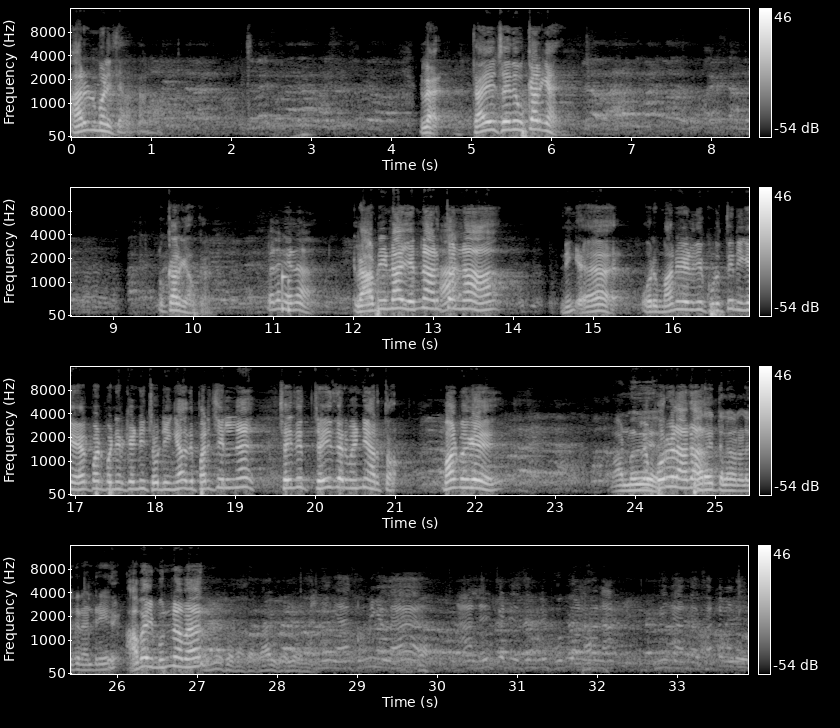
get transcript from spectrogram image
அருண்மொழி தேவன் இல்ல தயவு செய்து உட்காருங்க உட்காருங்க. உட்காருங்க என்ன? இல்ல அப்படின்னா என்ன அர்த்தம்னா நீங்க ஒரு மனு எழுதி கொடுத்து நீங்க ஏற்பாடு பண்ணிருக்கேன்னு சொன்னீங்க அது பரிசீலனை செய்து செய்து தர வேண்டிய அர்த்தம். மாண்புமிகு. மாண்புமிகு பொருள் தலைவர்களுக்கு நன்றி. அவை முன்னவர்.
